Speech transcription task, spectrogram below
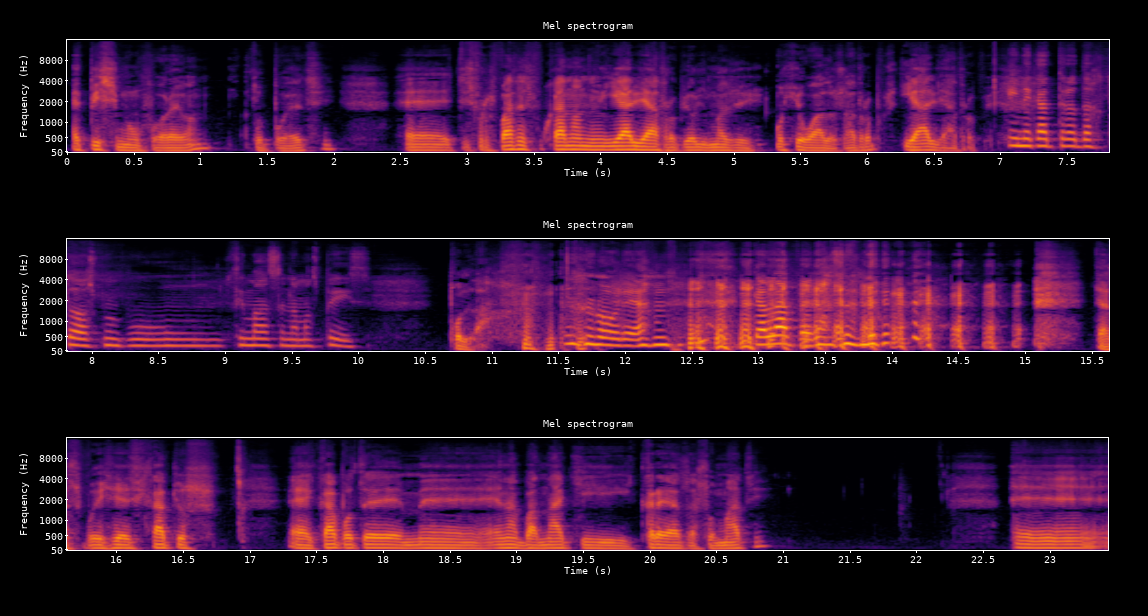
επίσημων φορέων, να το πω έτσι, ε, τις προσπάθειες που κάνανε οι άλλοι άνθρωποι όλοι μαζί. Όχι ο άλλος άνθρωπος, οι άλλοι άνθρωποι. Είναι κάτι 38, ας πούμε, που θυμάσαι να μας πεις; Πολλά. Ωραία. Καλά πέρασανε. Θα σου πω, είχε έρθει κάποιος ε, κάποτε με ένα μπανάκι κρέατα στο μάτι ε,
